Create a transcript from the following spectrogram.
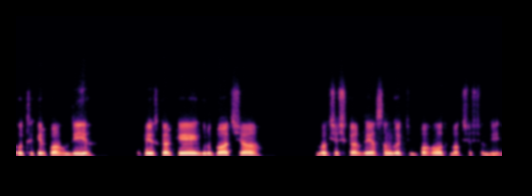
ਉੱਥੇ ਕਿਰਪਾ ਹੁੰਦੀ ਆ। ਇਸ ਕਰਕੇ ਗੁਰੂ ਪਾਤਸ਼ਾਹ ਬਖਸ਼ਿਸ਼ ਕਰਦੇ ਆ, ਸੰਗਤ ਚ ਬਹੁਤ ਬਖਸ਼ਿਸ਼ ਹੁੰਦੀ ਹੈ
